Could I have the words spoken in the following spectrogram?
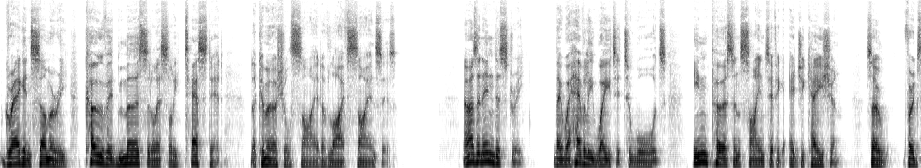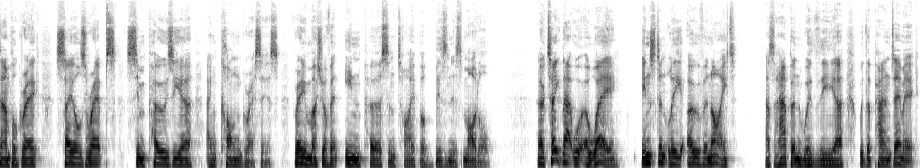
Greg, in summary, COVID mercilessly tested the commercial side of life sciences. Now, as an industry, they were heavily weighted towards in person scientific education. So, for example, Greg, sales reps, symposia, and congresses, very much of an in person type of business model. Now, take that away instantly overnight, as happened with the, uh, with the pandemic,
